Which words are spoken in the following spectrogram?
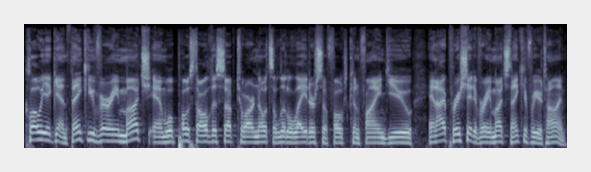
Chloe, again, thank you very much. And we'll post all this up to our notes a little later so folks can find you. And I appreciate it very much. Thank you for your time.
